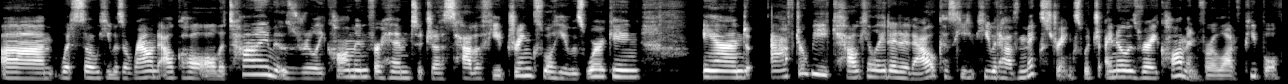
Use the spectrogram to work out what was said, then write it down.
Um, which, so he was around alcohol all the time. It was really common for him to just have a few drinks while he was working. And after we calculated it out, because he, he would have mixed drinks, which I know is very common for a lot of people,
